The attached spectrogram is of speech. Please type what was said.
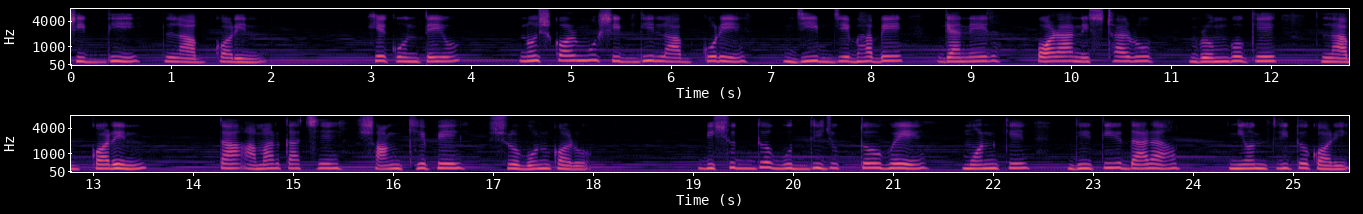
সিদ্ধি লাভ করেন। হে কুন্তেয়, নৈষ্কর্ম সিদ্ধি লাভ করে জীব যেভাবে জ্ঞানের পরা নিষ্ঠারূপ ব্রহ্মকে লাভ করেন, তা আমার কাছে সংক্ষেপে শ্রবণ করো। বিশুদ্ধ বুদ্ধিযুক্ত হয়ে মনকে ধীতির দ্বারা নিয়ন্ত্রিত করে।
